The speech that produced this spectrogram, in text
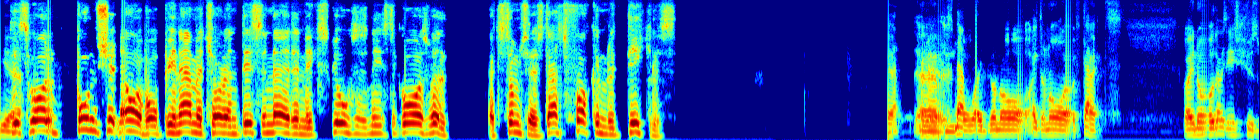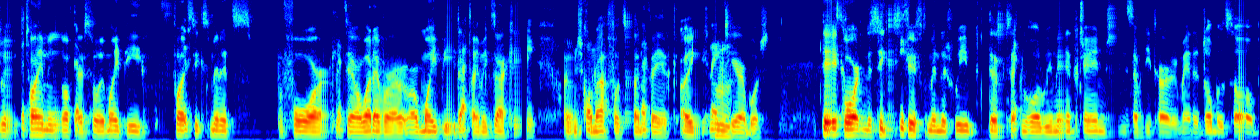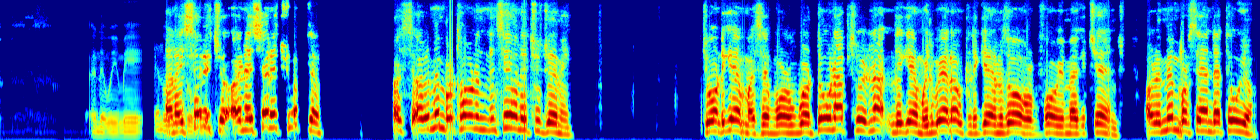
Yeah. This whole bullshit now about being amateur and this and that and excuses needs to go as well. At some stage, that's fucking ridiculous. Um, no, I don't know. I don't know if that's. I know there's issues with the timing up there, so it might be five, six minutes before, let's say, or whatever, or might be that time exactly. I'm just going off what's on the I connect Mm. here, but they scored in the 65th minute. We the second goal, we made the change in 73rd. We made a double sub, and then we made. And I said it, to, and I said it to you up there. I, s- I remember turning and saying it to you, Jamie. During the game, I said, we're, we're doing absolutely nothing in the game. We'll wait out till the game is over before we make a change. I remember saying that to you.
